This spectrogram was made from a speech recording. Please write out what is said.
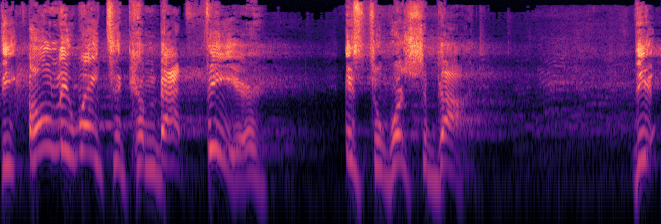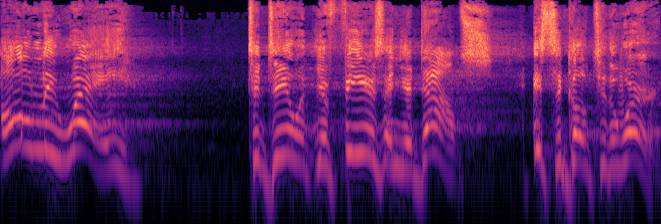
the only way to combat fear is to worship God. The only way to deal with your fears and your doubts is to go to the Word,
